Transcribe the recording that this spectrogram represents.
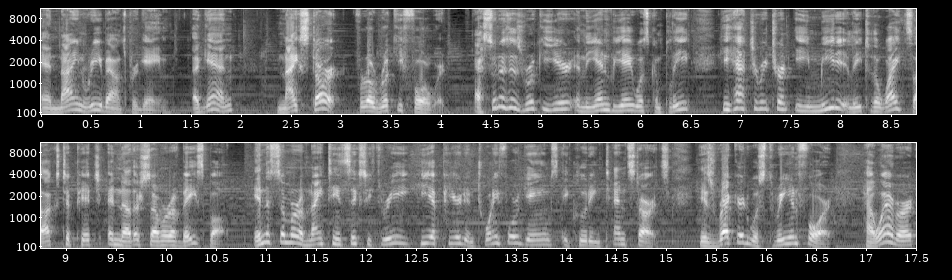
and 9 rebounds per game. Again, nice start for a rookie forward. As soon as his rookie year in the NBA was complete, he had to return immediately to the White Sox to pitch another summer of baseball. In the summer of 1963, he appeared in 24 games, including 10 starts. His record was 3 and 4. However,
